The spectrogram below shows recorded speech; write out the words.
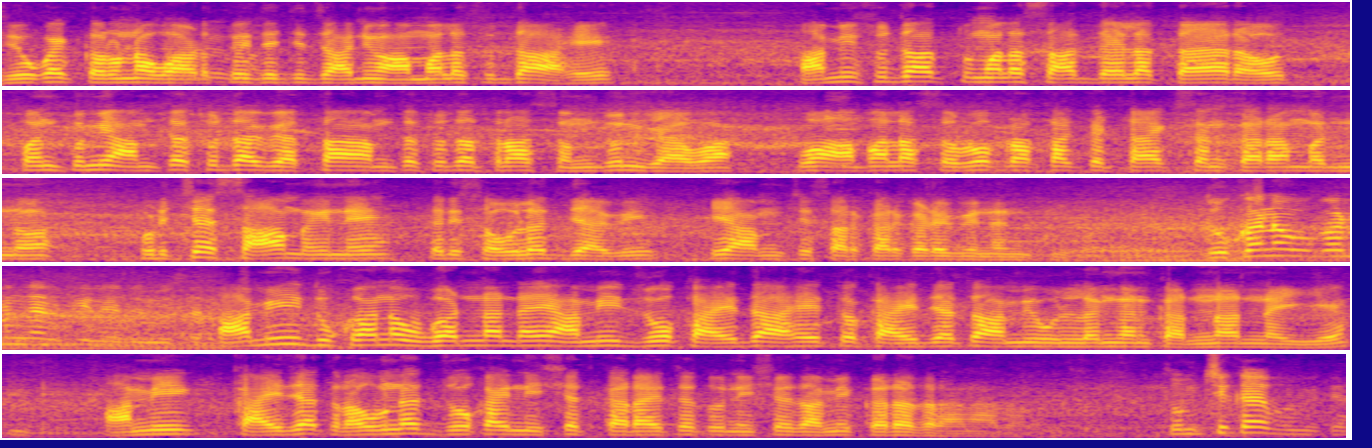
जो काही करोना वाढतो आहे त्याची जाणीव आम्हालासुद्धा आहे. आम्ही सुद्धा तुम्हाला साथ द्यायला तयार आहोत पण तुम्ही आमच्यासुद्धा व्यथा आमचासुद्धा त्रास समजून घ्यावा व आम्हाला सर्व प्रकारच्या टॅक्स आणि करामधनं पुढचे सहा महिने तरी सवलत द्यावी ही आमची सरकारकडे विनंती आहे. दुकानं उघडणार की नाही तुम्ही सर? आम्ही दुकानं उघडणार नाही आम्ही जो कायदा आहे तो कायद्याचं आम्ही उल्लंघन करणार नाही आहे आम्ही कायद्यात राहूनच जो काही निषेध करायचा तो निषेध आम्ही करत राहणार आहोत. तुमची काय भूमिका?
